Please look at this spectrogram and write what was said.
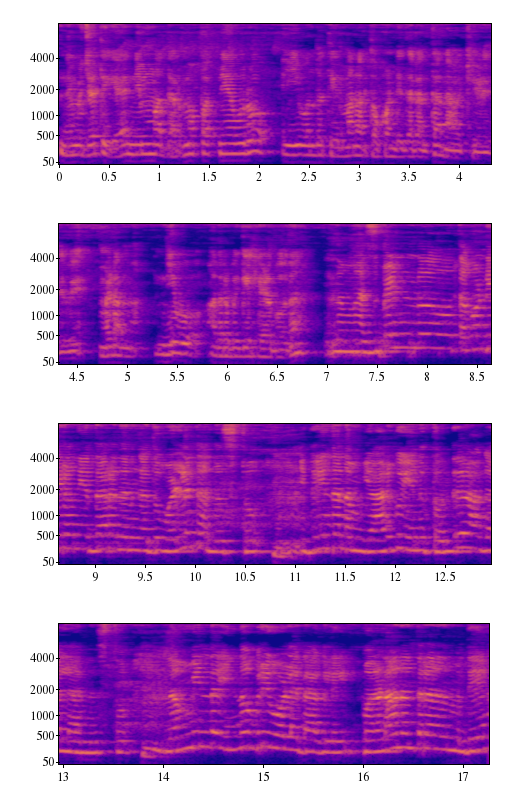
ನಿಮ್ಮ ಜೊತೆಗೆ ನಿಮ್ಮ ಧರ್ಮಪತ್ನಿಯವರು ಈ ಒಂದು ತೀರ್ಮಾನ ತಗೊಂಡಿದ್ದಾರೆ ಅಂತ ನಾವು ಕೇಳಿದ್ವಿ. ಮೇಡಮ್ ನೀವು ಅದರ ಬಗ್ಗೆ ಹೇಳ್ಬೋದಾ? ನಮ್ಮ ಹಸ್ಬೆಂಡ್ ತಗೊಂಡಿರೋ ನಿರ್ಧಾರ ನನ್ಗೆ ಅದು ಒಳ್ಳೇದು ಅನ್ನಿಸ್ತು. ಇದರಿಂದ ನಮ್ಗೆ ಯಾರಿಗೂ ಏನು ತೊಂದರೆ ಆಗಲ್ಲ ಅನ್ನಿಸ್ತು. ನಮ್ಮಿಂದ ಇನ್ನೊಬ್ರಿಗೆ ಒಳ್ಳೇದಾಗ್ಲಿ ಮರಣಾನಂತರ ನಮ್ಮ ದೇಹ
